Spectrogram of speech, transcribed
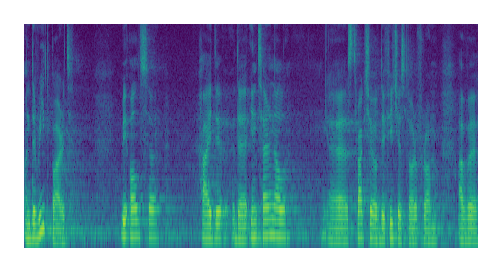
On the read part, we also hide the, internal uh, structure of the feature store from our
